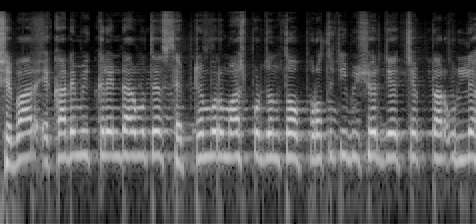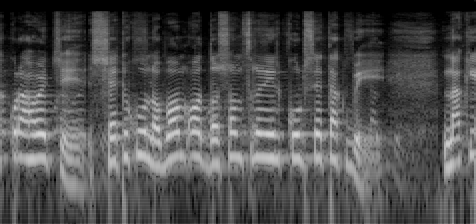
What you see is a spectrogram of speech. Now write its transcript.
সেবার একাডেমিক ক্যালেন্ডার মতে সেপ্টেম্বর মাস পর্যন্ত প্রতিটি বিষয়ের যে চ্যাপ্টার উল্লেখ করা হয়েছে, সেটুকু নবম ও দশম শ্রেণির কোর্সে থাকবে। নাকি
